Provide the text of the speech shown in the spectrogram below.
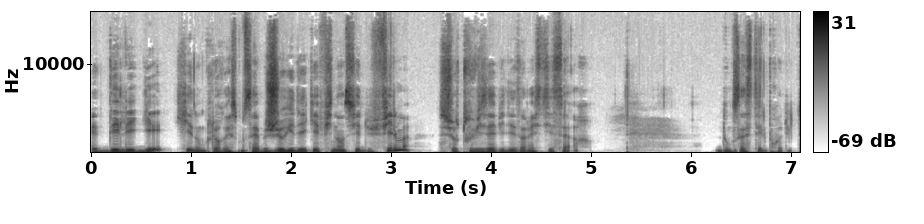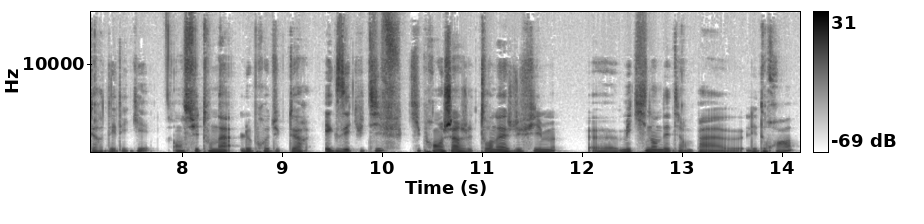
délégué, qui est donc le responsable juridique et financier du film, surtout vis-à-vis des investisseurs. Donc ça, c'était le producteur délégué. Ensuite, on a le producteur exécutif, qui prend en charge le tournage du film, euh, mais qui n'en détient pas euh, les droits.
